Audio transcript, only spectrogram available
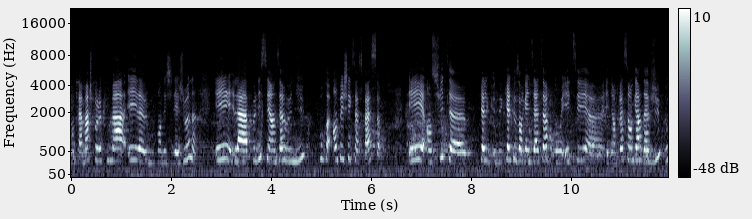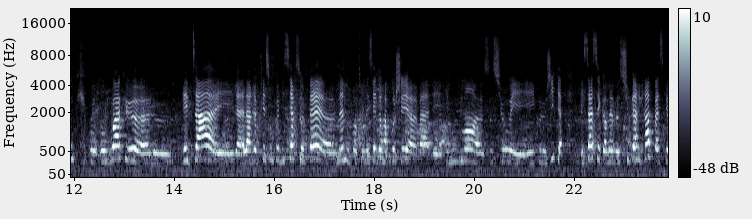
donc la marche pour le climat et le mouvement des Gilets jaunes. Et la police est intervenue pour empêcher que ça se passe. Et ensuite, euh, quelques, organisateurs ont été eh bien, placés en garde à vue. Donc, on, voit que l'État et la, répression policière se fait même quand on essaie de rapprocher bah, des, mouvements sociaux et, écologiques. Et ça, c'est quand même super grave parce que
